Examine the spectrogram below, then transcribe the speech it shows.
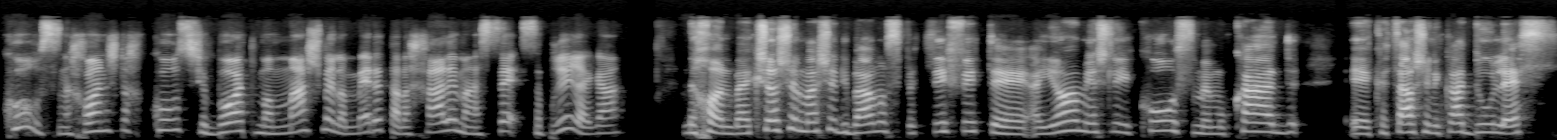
קורס, נכון? יש לך קורס שבו את ממש מלמדת הלכה למעשה. ספרי רגע, נכון, בהקשר של מה שדיברנו ספציפית uh, היום, יש לי קורס ממוקד uh, קצר שנקרא Do Less,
